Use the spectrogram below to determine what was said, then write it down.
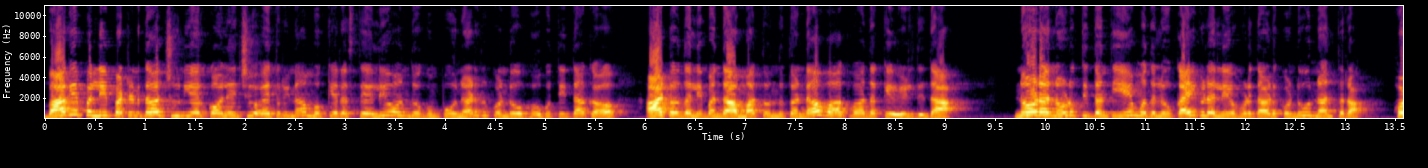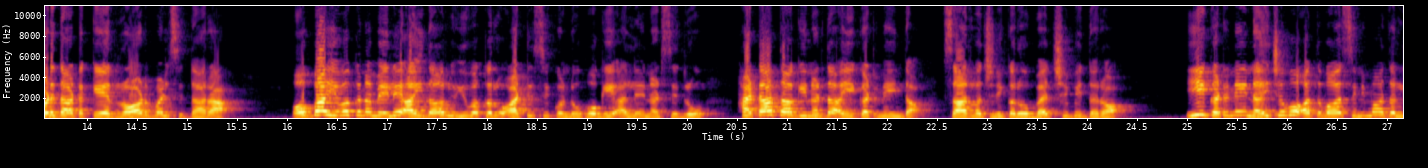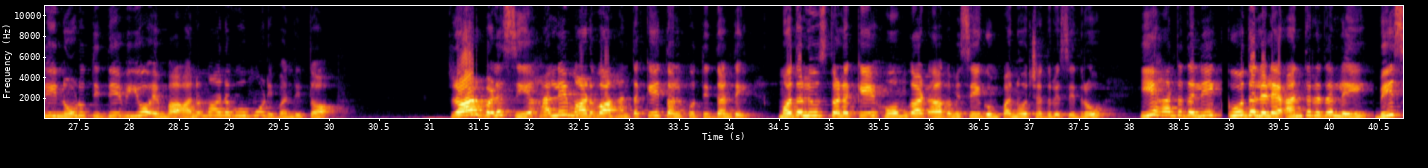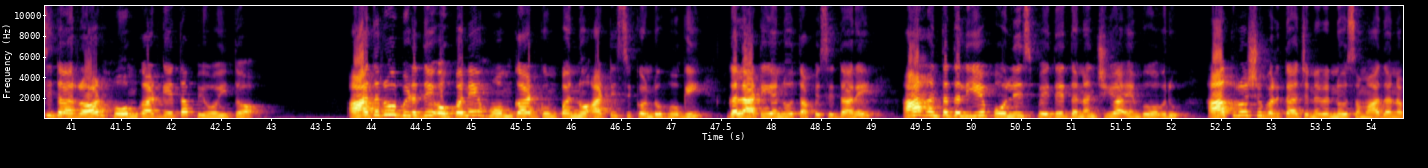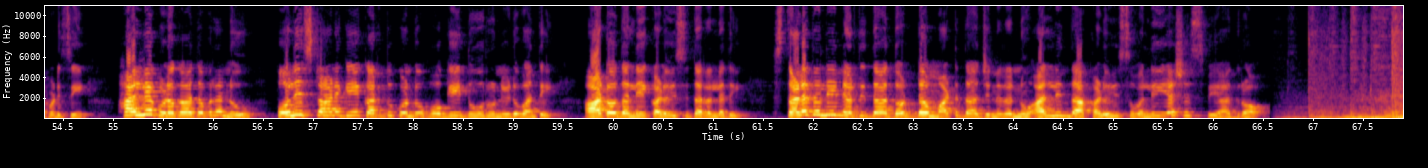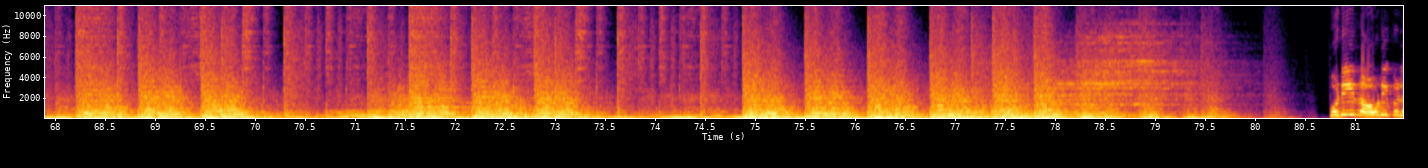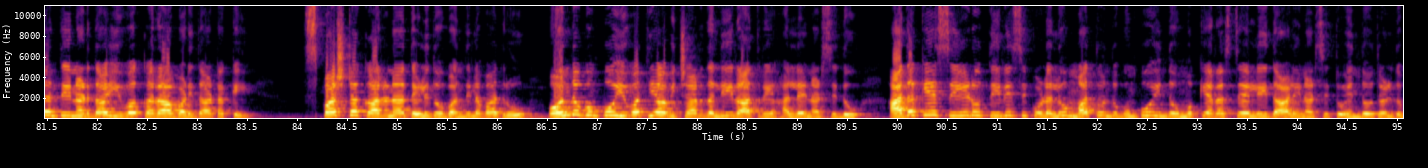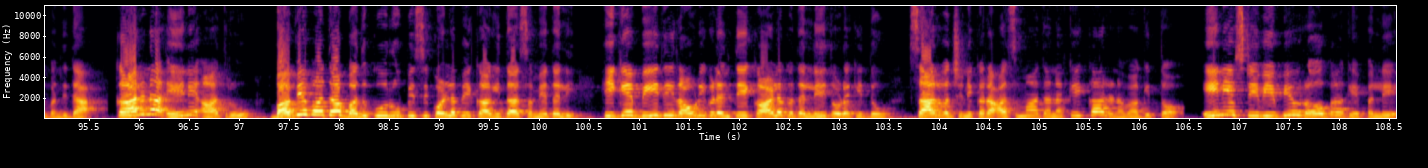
ಬಾಗೇಪಲ್ಲಿ ಪಟ್ಟಣದ junior college ಎದುರಿನ ಮುಖ್ಯ ರಸ್ತೆಯಲ್ಲಿ ಒಂದು ಗುಂಪು ನಡೆದುಕೊಂಡು ಹೋಗುತ್ತಿದ್ದಾಗ ಆಟೋದಲ್ಲಿ ಬಂದ ಮತ್ತೊಂದು ತಂಡ ವಾಗ್ವಾದಕ್ಕೆ ಇಳಿದಿದ್ದ ನೋಡ ನೋಡುತ್ತಿದ್ದಂತೆಯೇ ಮೊದಲು ಕೈಗಳಲ್ಲಿ ಹೊಡೆದಾಡಿಕೊಂಡು ನಂತರ ಹೊಡೆದಾಟಕ್ಕೆ ರಾಡ್ ಬಳಸಿದ್ದಾರ. ಒಬ್ಬ ಯುವಕನ ಮೇಲೆ ಐದಾರು ಯುವಕರು ಅಟ್ಟಿಸಿಕೊಂಡು ಹೋಗಿ ಅಲ್ಲೇ ನಡೆಸಿದ್ರು. ಹಠಾತ್ ಆಗಿ ನಡೆದ ಈ ಘಟನೆಯಿಂದ ಸಾರ್ವಜನಿಕರು ಬೆಚ್ಚಿ ಬಿದ್ದರು ಈ ಘಟನೆ ನೈಜವೋ ಅಥವಾ ಸಿನಿಮಾದಲ್ಲಿ ನೋಡುತ್ತಿದ್ದೇವೆಯೋ ಎಂಬ ಅನುಮಾನವೂ ಮೂಡಿಬಂದಿತ್ತು ರಾಡ್ ಬಳಸಿ ಹಲ್ಲೆ ಮಾಡುವ ಹಂತಕ್ಕೆ ತಲುಪುತ್ತಿದ್ದಂತೆ ಮೊದಲು ಸ್ಥಳಕ್ಕೆ ಹೋಂಗಾರ್ಡ್ ಆಗಮಿಸಿ ಗುಂಪನ್ನು ಚದುರಿಸಿದ್ರು. ಈ ಹಂತದಲ್ಲಿ ಕೂದಲೆಳೆ ಅಂತರದಲ್ಲಿ ಬೀಸಿದ ರಾಡ್ ಹೋಂಗಾರ್ಡ್ಗೆ ತಪ್ಪಿ ಹೋಯಿತು ಆದರೂ ಬಿಡದೆ ಒಬ್ಬನೇ ಹೋಂಗಾರ್ಡ್ ಗುಂಪನ್ನು ಅಟ್ಟಿಸಿಕೊಂಡು ಹೋಗಿ ಗಲಾಟೆಯನ್ನು ತಪ್ಪಿಸಿದ್ದಾರೆ. ಆ ಹಂತದಲ್ಲಿಯೇ ಪೊಲೀಸ್ ಪೇದೆ ಧನಂಜಯ ಎಂಬುವವರು ಆಕ್ರೋಶಭರಿತ ಜನರನ್ನು ಸಮಾಧಾನಪಡಿಸಿ ಹಲ್ಲೆಗೊಳಗಾದವರನ್ನು ಪೊಲೀಸ್ ಠಾಣೆಗೆ ಕರೆದುಕೊಂಡು ಹೋಗಿ ದೂರು ನೀಡುವಂತೆ ಆಟೋದಲ್ಲಿ ಕಳುಹಿಸಿದರಲ್ಲದೆ ಸ್ಥಳದಲ್ಲಿ ನೆರೆದಿದ್ದ ದೊಡ್ಡ ಮಟ್ಟದ ಜನರನ್ನು ಅಲ್ಲಿಂದ ಕಳುಹಿಸುವಲ್ಲಿ ಯಶಸ್ವಿಯಾದ್ರು. ಪುಡಿ ರೌಡಿಗಳಂತೆ ನಡೆದ ಯುವಕರ ಬಡಿದಾಟಕ್ಕೆ ಸ್ಪಷ್ಟ ಕಾರಣ ತಿಳಿದು ಬಂದಿಲ್ಲವಾದರೂ ಒಂದು ಗುಂಪು ಯುವತಿಯ ವಿಚಾರದಲ್ಲಿ ರಾತ್ರಿ ಹಲ್ಲೆ ನಡೆಸಿದ್ದು, ಅದಕ್ಕೆ ಸೇಡು ತೀರಿಸಿಕೊಳ್ಳಲು ಮತ್ತೊಂದು ಗುಂಪು ಇಂದು ಮುಖ್ಯ ರಸ್ತೆಯಲ್ಲಿ ದಾಳಿ ನಡೆಸಿತು ಎಂದು ತಿಳಿದು ಬಂದಿದೆ. ಕಾರಣ ಏನೇ ಆದರೂ ಭವ್ಯವಾದ ಬದುಕು ರೂಪಿಸಿಕೊಳ್ಳಬೇಕಾಗಿದ್ದ ಸಮಯದಲ್ಲಿ ಹೀಗೆ ಬೀದಿ ರೌಡಿಗಳಂತೆ ಕಾಳಗದಲ್ಲಿ ತೊಡಗಿದ್ದು ಸಾರ್ವಜನಿಕರ ಅಸಮಾಧಾನಕ್ಕೆ ಕಾರಣವಾಗಿತ್ತು. ಈ ನ್ಯೂಸ್ ಟಿವಿ ಬ್ಯೂರೋ ಬಾಗೇಪಲ್ಲಿ.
